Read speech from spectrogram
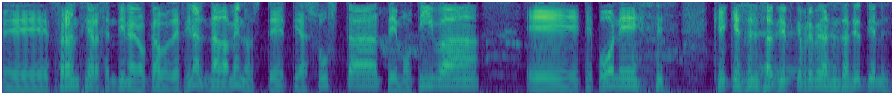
eh, Francia-Argentina en octavos de final, nada menos. ¿Te, te asusta, te motiva, eh, te pone? ¿Qué, qué, sensación, ¿Qué primera sensación tienes?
